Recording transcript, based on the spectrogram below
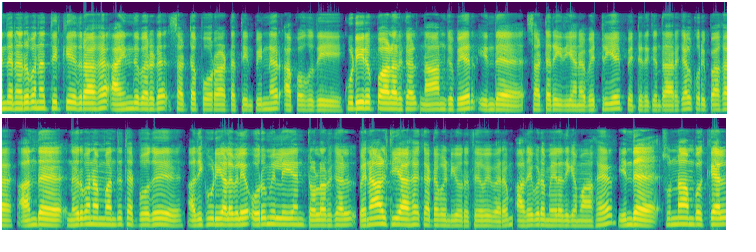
இந்த நிறுவனத்திற்கு எதிராக ஐந்து வருட சட்ட போராட்டத்தின் பின்னர் அப்பகுதி குடியிருப்பாளர்கள் நான்கு பேர் இந்த சட்ட ரீதியான வெற்றியை பெற்றிருக்கின்றார்கள். குறிப்பாக அந்த நிறுவனம் வந்து தற்போது அதிகூடிய அளவிலே ஒரு மில்லியன் டாலர்கள் பெனால்டியாக கட்ட வேண்டிய ஒரு தேவை வரும். அதைவிட மேலதிகமாக இந்த சுண்ணாம்புக்கள்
